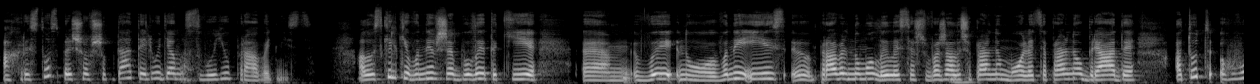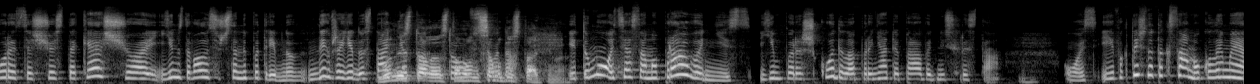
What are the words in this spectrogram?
А Христос прийшов, щоб дати людям свою праведність. Але оскільки вони вже були такі, ем, ви, ну, вони і е, правильно молилися, вважали, що правильно моляться, правильно обряди. А тут говориться щось таке, що їм здавалося, що це не потрібно. В них вже є достатньо Вони стали того да. самодостатніми. І тому оця самоправедність їм перешкодила прийняти праведність Христа. Ось і фактично так само, коли ми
